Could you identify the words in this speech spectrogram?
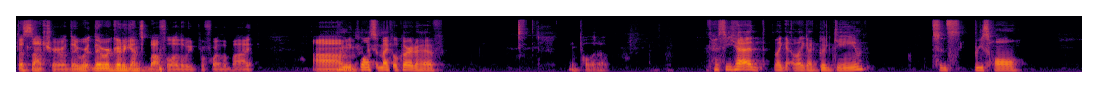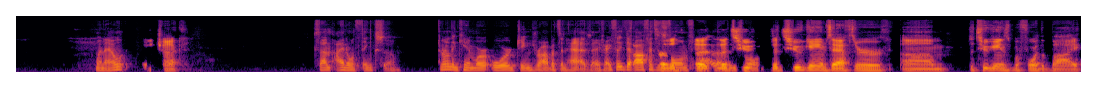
That's not true. They were they were good against Buffalo the week before the bye. Um, How many points did Michael Carter have? Let me pull it up. Has he had like like a good game since Breece Hall went out? Check. I don't think so. I don't think him or, or James Robinson has. I, I feel like that offense So has the, fallen the, flat. the two the two games after um the two games before the bye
